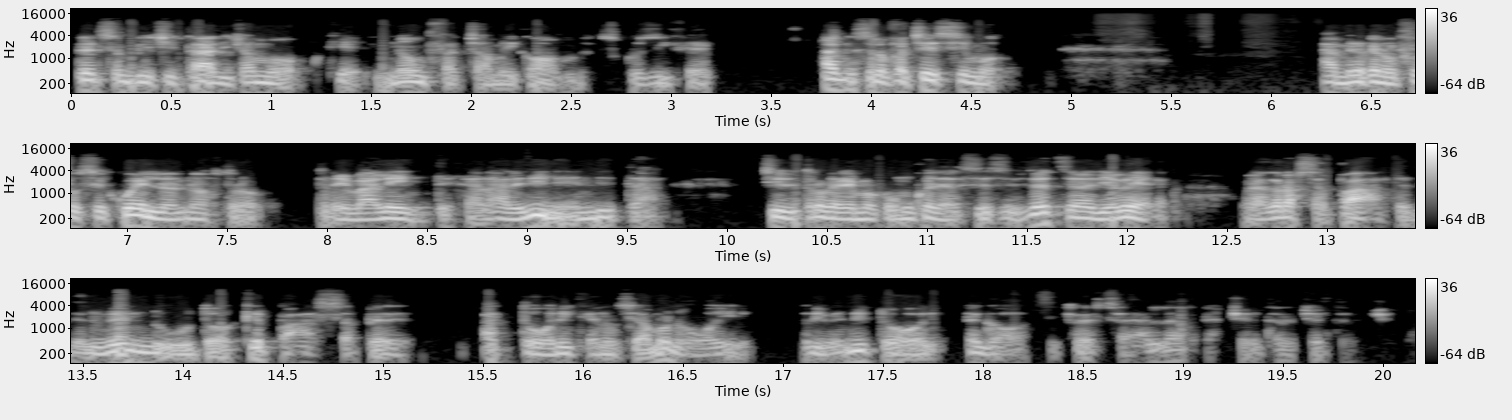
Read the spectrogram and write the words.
per semplicità diciamo che non facciamo e-commerce, così che anche se lo facessimo, a meno che non fosse quello il nostro prevalente canale di vendita, ci ritroveremo comunque nella stessa situazione di avere una grossa parte del venduto che passa per attori che non siamo noi, rivenditori, negozi, reseller, eccetera, eccetera, eccetera.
